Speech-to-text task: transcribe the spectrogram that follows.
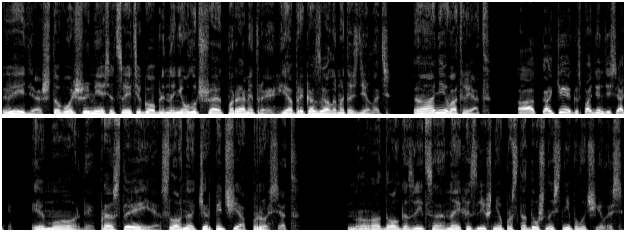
Видя, что больше месяца эти гоблины не улучшают параметры, я приказал им это сделать. А они в ответ. «А какие, господин десятник?» И морды, простые, словно кирпича просят. Но долго злиться на их излишнюю простодушность не получилось.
